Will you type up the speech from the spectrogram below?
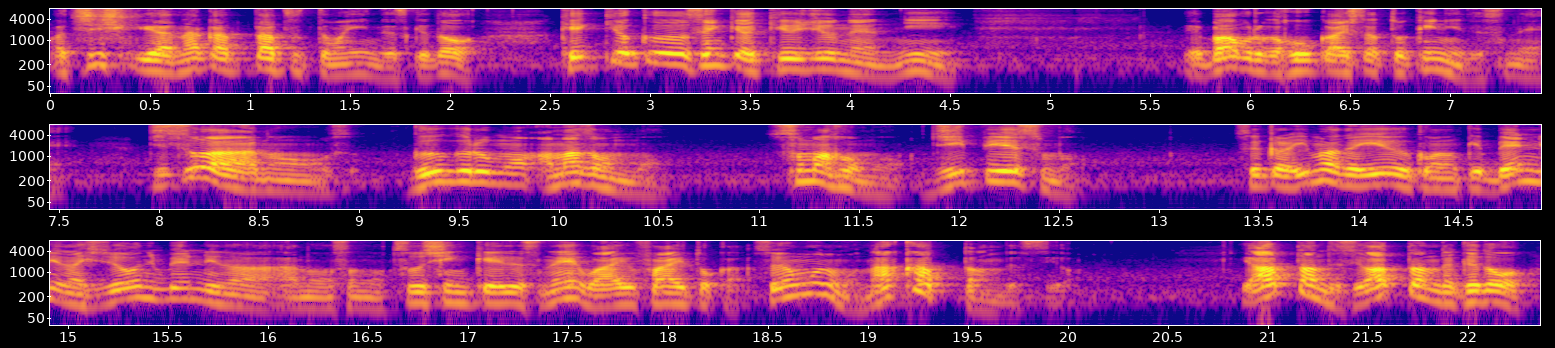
まあ、知識がなかったっつってもいいんですけど結局1990年にバブルが崩壊した時にですね実はあの Google も Amazon もスマホも GPS もそれから今でいうこの便利な非常に便利なあのその通信系ですね w i f i とかそういうものもなかったんですよ。あったんですよあったんだけど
